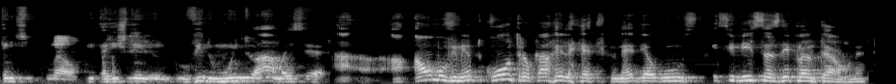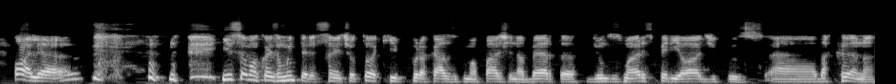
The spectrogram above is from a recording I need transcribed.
tem. Não. A gente tem ouvido muito, ah, mas é, há, há, um movimento contra o carro elétrico, né? De alguns pessimistas de plantão, né? Olha. Isso é uma coisa muito interessante. Eu estou aqui, por acaso, com uma página aberta de um dos maiores periódicos uh, da cana.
